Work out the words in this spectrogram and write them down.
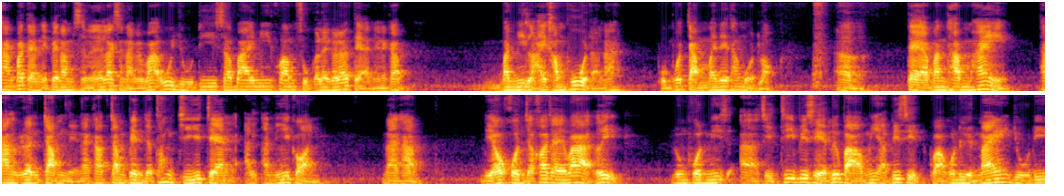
ทางป้าแตนเนี่ยไปนำเสนอในลักษณะแบบว่าอู้อยู่ดีสบายมีความสุขอะไรก็แล้วแต่เนี่ยนะครับ มันมีหลายคำพูดอะนะผมก็จำไม่ได้ทั้งหมดหรอกเออแต่มันทำให้ทางเรือนจำเนี่ยนะครับจำเป็นจะต้องชี้แจงอันอันนี้ก่อนนะครับ เดี๋ยวคนจะเข้าใจว่าเฮ้ยลุงพลมีสิทธิพิเศษหรือเปล่า มีอภิสิทธิ์กว่าคนอื่นไหม อยู่ดี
